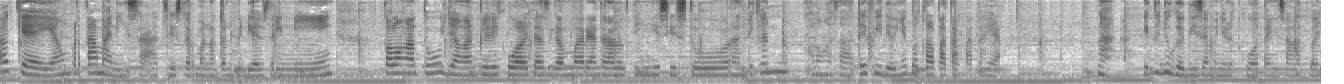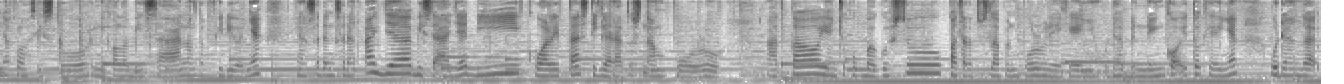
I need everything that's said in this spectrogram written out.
Oke, yang pertama nih saat Sistur menonton video streaming Tolong atuh jangan pilih kualitas gambar yang terlalu tinggi Sistur. Nanti kan kalau nggak salah videonya bakal patah-patah ya Nah, itu juga bisa menyedot kuota yang sangat banyak loh sistur Nih kalau bisa nonton videonya yang sedang-sedang aja Bisa aja di kualitas 360 Atau yang cukup bagus tuh 480 deh kayaknya. Udah bening kok itu kayaknya. Udah nggak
